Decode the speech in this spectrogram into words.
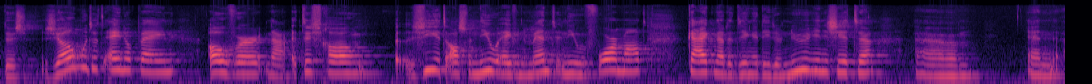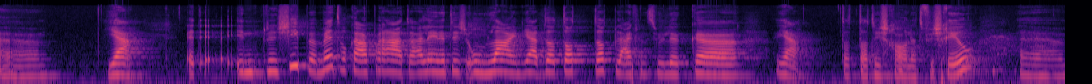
Dus zo moet het één op één over. Nou, het is gewoon, eh, zie het als een nieuw evenement, een nieuwe format. Kijk naar de dingen die er nu in zitten. Ehm, en ehm, ja, het, in principe met elkaar praten, alleen het is online. Ja, dat, dat, dat blijft natuurlijk, ja, dat, dat is gewoon het verschil. Ehm,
